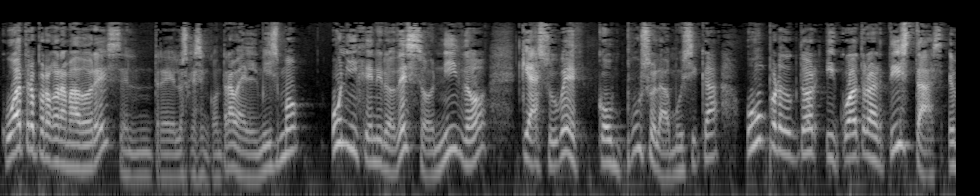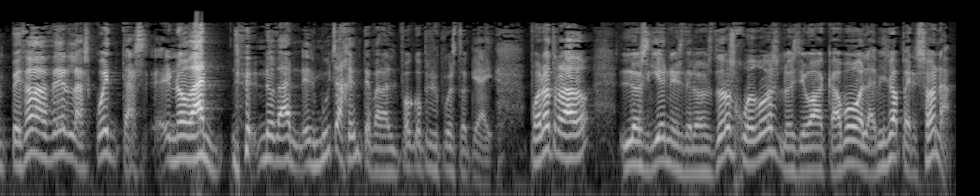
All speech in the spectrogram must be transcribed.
cuatro programadores, entre los que se encontraba él mismo, un ingeniero de sonido que a su vez compuso la música, un productor y cuatro artistas. Empezó a hacer las cuentas. Eh, no dan, no dan, es mucha gente para el poco presupuesto que hay. Por otro lado, los guiones de los dos juegos los llevó a cabo la misma persona.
